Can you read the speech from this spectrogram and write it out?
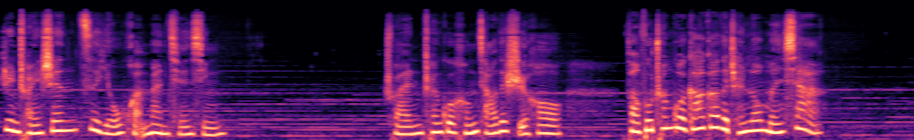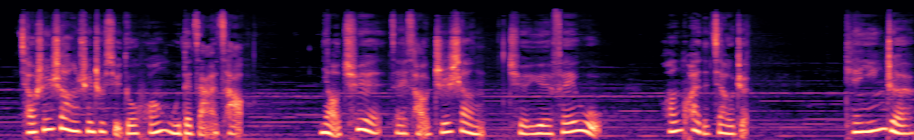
任船身自由缓慢前行。船穿过横桥的时候，仿佛穿过高高的城楼门下。桥身上伸出许多荒芜的杂草，鸟雀在草枝上雀跃飞舞，欢快地叫着。天阴着，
